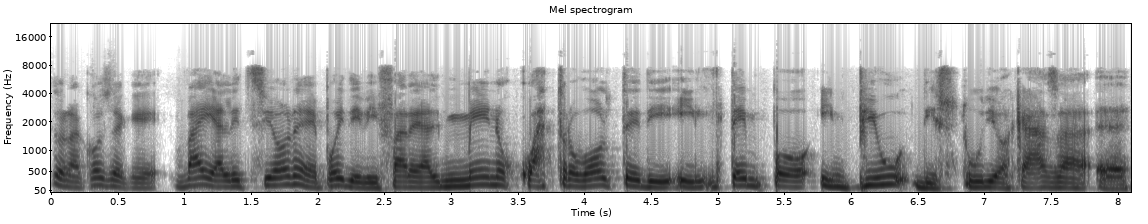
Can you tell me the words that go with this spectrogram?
È una cosa che vai a lezione e poi devi fare almeno quattro volte di- il tempo in più di studio a casa eh,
